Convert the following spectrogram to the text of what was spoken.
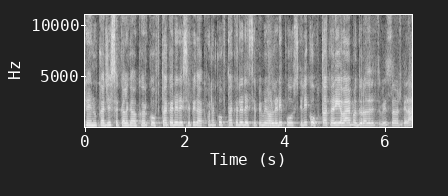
रेणुकाजी सकलगावकर कोफ्ता करी रेसिपी दाखवा ना. कोफ्ता करी रेसिपी मी ऑलरेडी पोस्ट केली. Kofta curry by Madhura's recipe search करा.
